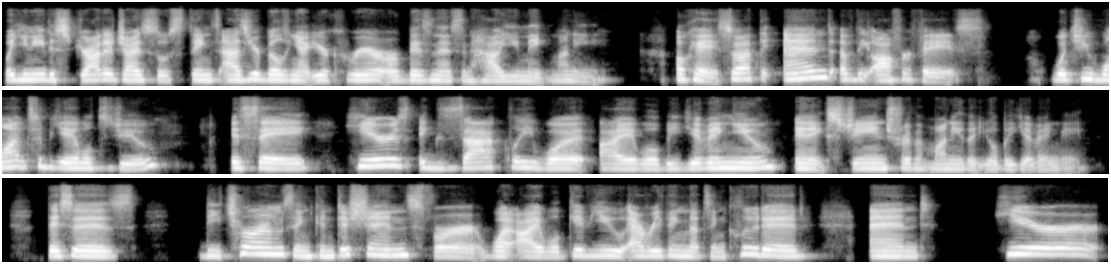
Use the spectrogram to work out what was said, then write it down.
but you need to strategize those things as you're building out your career or business and how you make money. Okay, so at the end of the offer phase, what you want to be able to do is say, here's exactly what I will be giving you in exchange for the money that you'll be giving me. This is the terms and conditions for what I will give you, everything that's included. And here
